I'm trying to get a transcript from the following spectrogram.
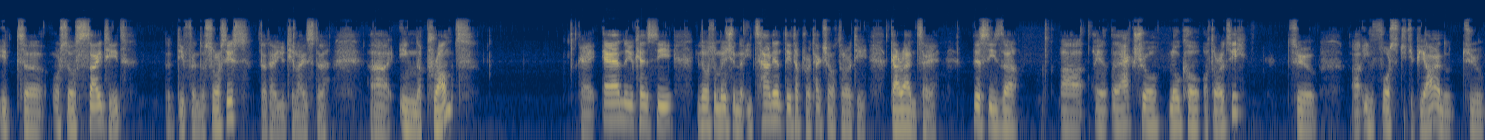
it uh, also cited the different sources that are utilized uh, in the prompt. Okay, and you can see it also mentioned the Italian Data Protection Authority, Garante. This is a, uh, an actual local authority to uh, enforce GDPR and to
